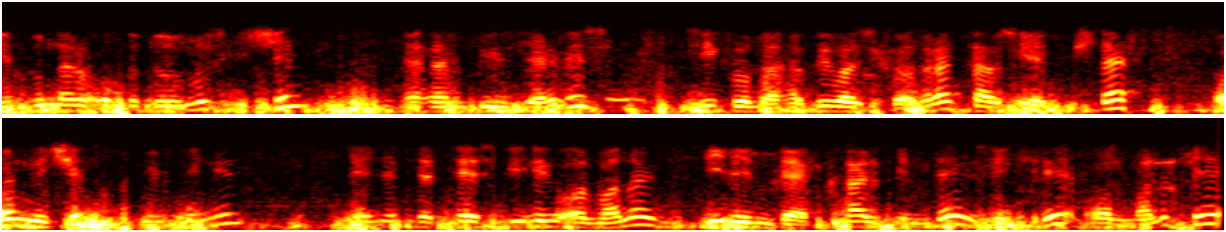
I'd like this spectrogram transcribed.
Biz bunları okuduğumuz için efendim büyüklerimiz zikrullahı bir vazife olarak tavsiye etmişler. Onun için müminin elinde tesbihi olmalı, dilinde, kalbinde zikri olmalı ki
